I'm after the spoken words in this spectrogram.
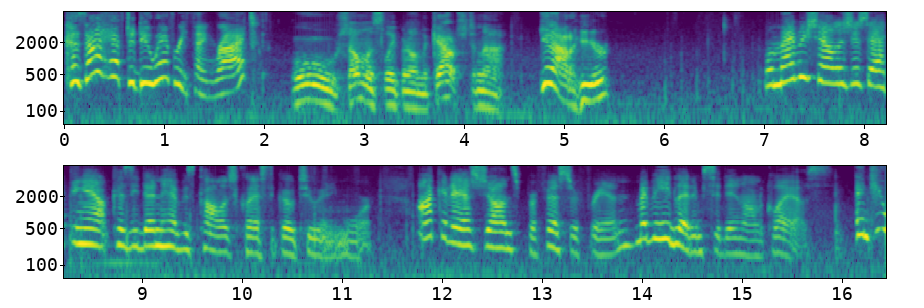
Because I have to do everything, right? Ooh, someone's sleeping on the couch tonight. Get out of here. Well, maybe Shelley's just acting out because he doesn't have his college class to go to anymore. I could ask John's professor friend. Maybe he'd let him sit in on a class. And you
